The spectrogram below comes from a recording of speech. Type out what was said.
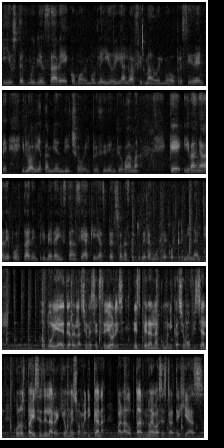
Y usted muy bien sabe, como hemos leído y ya lo ha afirmado el nuevo presidente, y lo había también dicho el presidente Obama, que iban a deportar en primera instancia a aquellas personas que tuvieran un récord criminal. Autoridades de Relaciones Exteriores esperan la comunicación oficial con los países de la región mesoamericana para adoptar nuevas estrategias.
